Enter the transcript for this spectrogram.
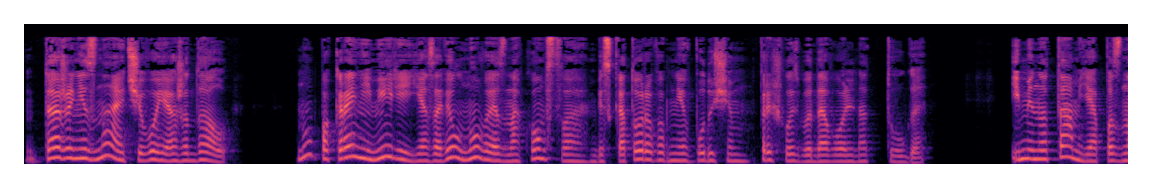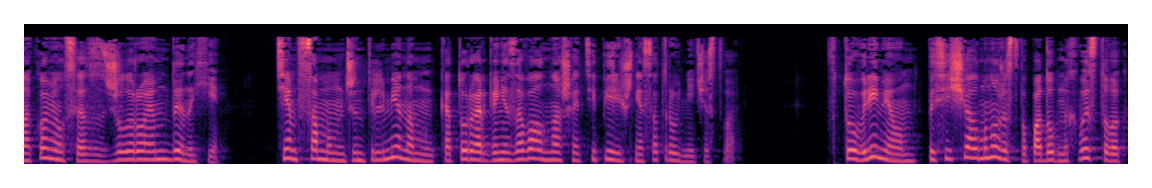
Даже не знаю, чего я ожидал. Ну, по крайней мере, я завел новое знакомство, без которого мне в будущем пришлось бы довольно туго. Именно там я познакомился с Джилроем Деннехи, тем самым джентльменом, который организовал наше теперешнее сотрудничество. В то время он посещал множество подобных выставок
